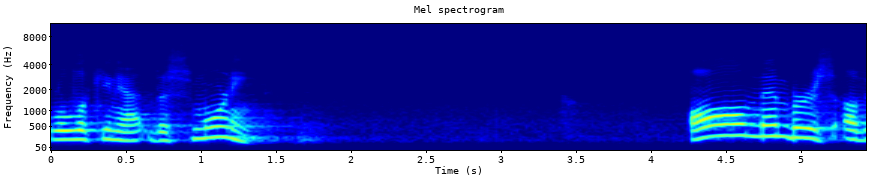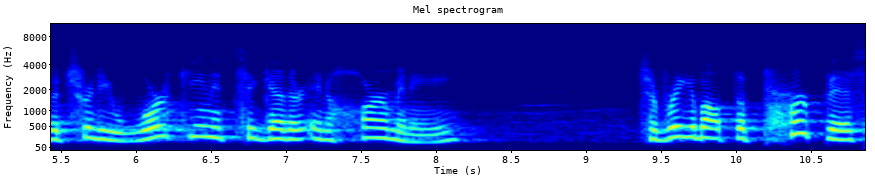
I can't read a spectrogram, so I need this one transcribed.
we're looking at this morning. All members of the Trinity working together in harmony to bring about the purpose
